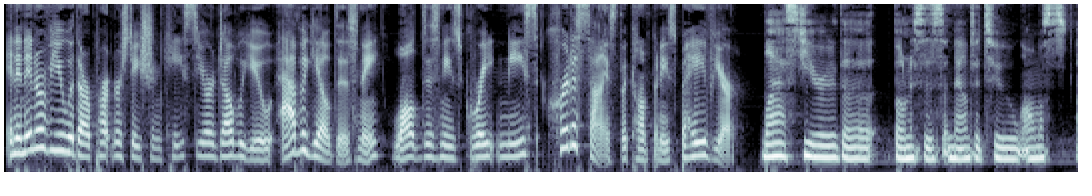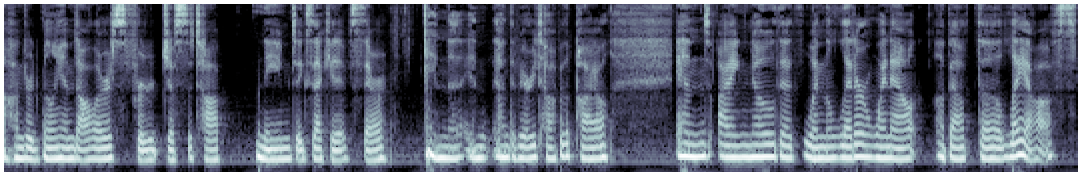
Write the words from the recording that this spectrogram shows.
In an interview with our partner station KCRW, Abigail Disney, Walt Disney's great niece, criticized the company's behavior. Last year, the bonuses amounted to almost $100 million for just the top named executives there in the in, at the very top of the pile. And I know that when the letter went out about the layoffs,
